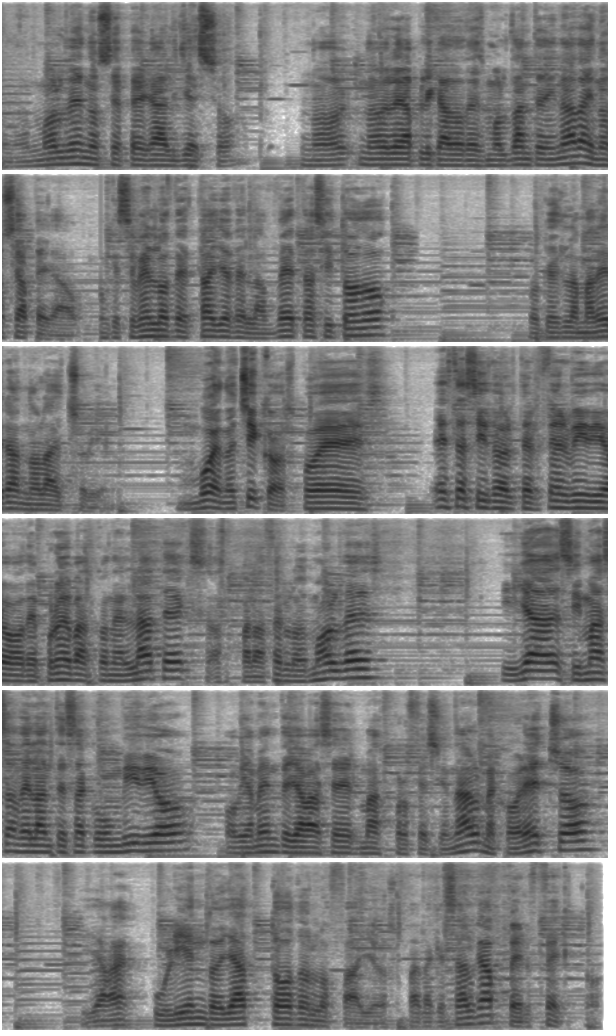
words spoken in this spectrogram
Bueno, el molde no se pega al yeso. No, no, le he aplicado desmoldante ni nada y no se ha pegado. Aunque se ven los detalles de las vetas y todo, lo que es la madera no la ha hecho bien. Bueno chicos, pues este ha sido el tercer vídeo de pruebas con el látex para hacer los moldes. Y ya si más adelante saco un vídeo, obviamente ya va a ser más profesional, mejor hecho ya puliendo ya todos los fallos para que salga perfecto.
